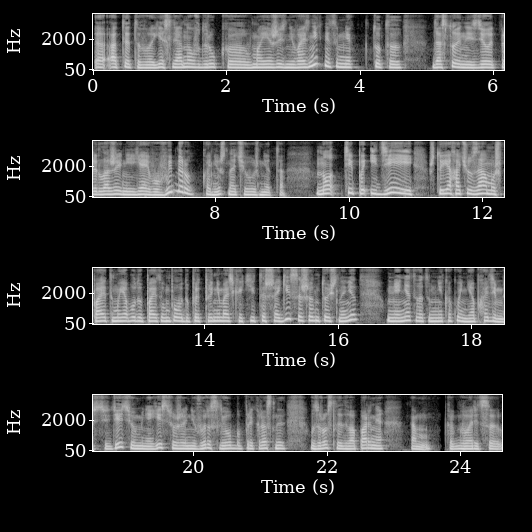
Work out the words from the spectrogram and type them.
э, от этого, если оно вдруг э, в моей жизни возникнет, и мне кто-то достойный сделать предложение, я его выберу, конечно, а чего же нет-то. Но типа идеи, что я хочу замуж, поэтому я буду по этому поводу предпринимать какие-то шаги, совершенно точно нет. У меня нет в этом никакой необходимости. Дети у меня есть уже, они выросли оба прекрасные взрослые два парня, там, как говорится,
